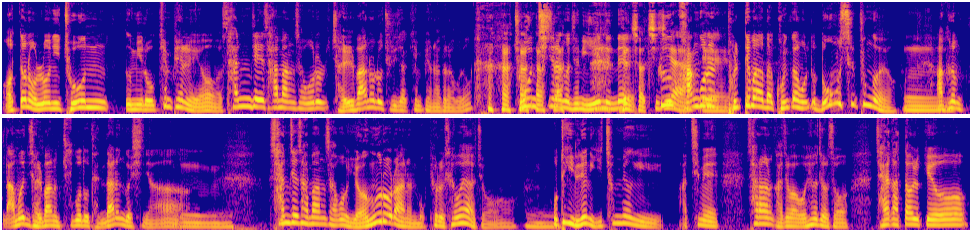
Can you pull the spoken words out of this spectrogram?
어떤 언론이 좋은 의미로 캠페인을 해요. 산재 사망 사고를 절반으로 줄이자 캠페인 하더라고요. 좋은 취지라는 건 저는 이해했는데 그렇죠, 그. 광고를 예. 볼 때마다 고니까 볼때 너무 슬픈 거예요. 음. 아 그럼 나머지 절반은 죽어도 된다는 것이냐. 음. 산재 사망 사고 0으로라는 목표를 세워야죠. 음. 어떻게 1년에 2천 명이 아침에 사랑을 가져가고 헤어져서 잘 갔다 올게요.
